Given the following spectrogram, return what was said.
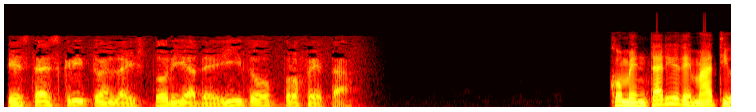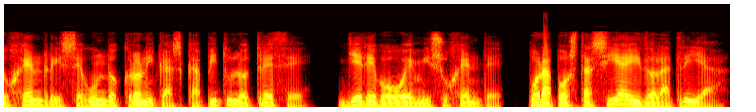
está escrito en la historia de Ido, profeta. Comentario de Matthew Henry segundo Crónicas capítulo 13, Jereboam y su gente, por apostasía e idolatría,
